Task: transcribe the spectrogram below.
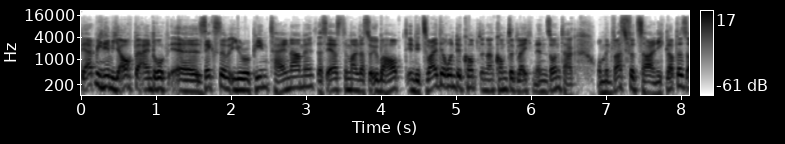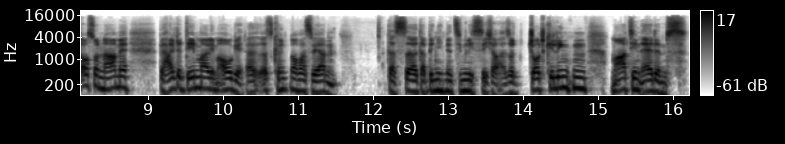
Der hat mich nämlich auch beeindruckt. Äh, sechste European-Teilnahme, das erste Mal, dass er überhaupt in die zweite Runde kommt und dann kommt er gleich in den Sonntag. Und mit was für Zahlen? Ich glaube, das ist auch so ein Name, behaltet den mal im Auge. Das, das könnte noch was werden. Das, äh, da bin ich mir ziemlich sicher. Also George Killington, Martin Adams.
